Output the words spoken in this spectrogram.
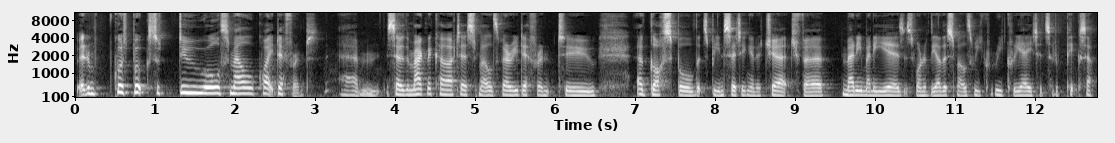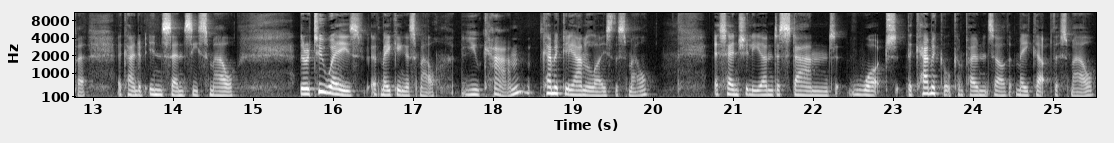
but of course books do all smell quite different um, so the Magna Carta smells very different to a gospel that's been sitting in a church for many, many years. It's one of the other smells we recreate. It sort of picks up a, a kind of incensey smell. There are two ways of making a smell. You can chemically analyze the smell essentially understand what the chemical components are that make up the smell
